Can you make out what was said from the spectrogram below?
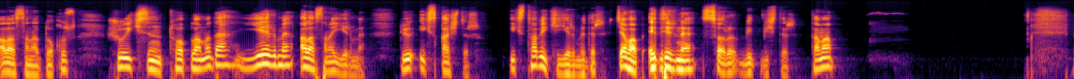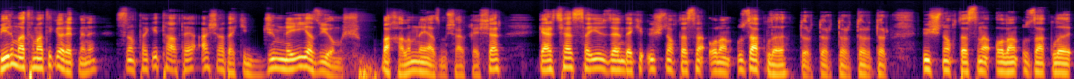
ala sana 9. Şu x'in toplamı da 20 ala sana 20. Diyor x kaçtır? X tabii ki 20'dir. Cevap Edirne soru bitmiştir. Tamam. Bir matematik öğretmeni sınıftaki tahtaya aşağıdaki cümleyi yazıyormuş. Bakalım ne yazmış arkadaşlar. Gerçel sayı üzerindeki 3 noktasına olan uzaklığı dur dur dur dur dur. 3 noktasına olan uzaklığı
